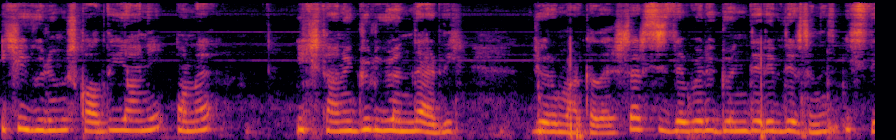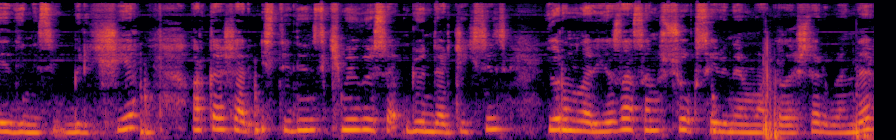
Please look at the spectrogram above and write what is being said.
iki gülümüz kaldı. Yani ona iki tane gül gönderdik diyorum arkadaşlar. Siz de böyle gönderebilirsiniz istediğiniz bir kişiye. Arkadaşlar istediğiniz kime gö- göndereceksiniz yorumları yazarsanız çok sevinirim arkadaşlar ben de.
